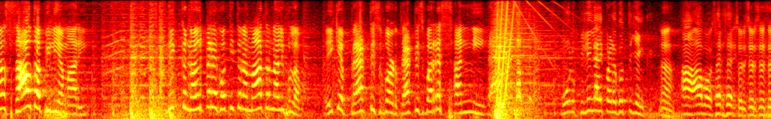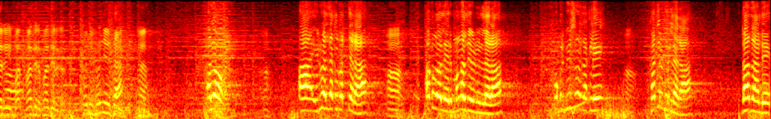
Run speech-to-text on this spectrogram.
ನಾವು ಸಾವ್ದ ಪಿಲಿಯ ಮಾರಿ. ನಿಕ್ ನಲ್ಪೆರೆ ಗೊತ್ತಿದ್ರೆ ಮಾತ್ರ ನಲಿಪುಲವ. ಏಕೆ ಪ್ರಾಕ್ಟೀಸ್ ಬಾರ್ಡು ಪ್ರಾಕ್ಟೀಸ್ ಬರ್ರೆ ಸನ್ನಿ. ಮೂರು ಪಿಲಿನಾಯಿ ಪಣ ಗೊತ್ತು ಎಂಕ್ ಹಾ. ಹಾ ಆವ ಸರಿ ಸರಿ ಸರಿ ಸರಿ ಸರಿ ಸರಿ ಮಾತಾಡಿ ಮಾತಾಡಿ ಕೊನಿ ಕೊನಿ ಸಾ ಹಾಂ ಹಲೋ ಆ ಇರುವಲ್ ತಕ ಬರ್ತಾರಾ ಹಾಂ ಮಕ್ಕಳು ಅಲ್ಲೇ ಮಂಗಲ್ ದೇವ್ರು ಇಲ್ಲಾರಾ ಮಕ್ಕಳು ಭೀಷ್ಣ ತಕ್ಲೆ ಹಾ. ಕತ್ರ ಇಲ್ಲಾರಾ ದಾದಾಂಡೆ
